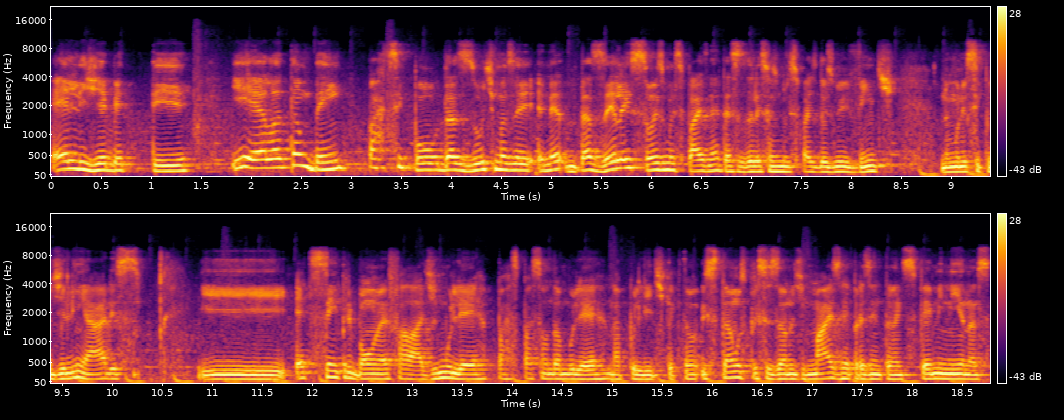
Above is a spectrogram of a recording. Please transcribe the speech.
LGBT e ela também participou das últimas né, das eleições municipais, né, dessas eleições municipais de 2020 no município de Linhares. E é sempre bom né, falar de mulher, participação da mulher na política. Então, estamos precisando de mais representantes femininas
